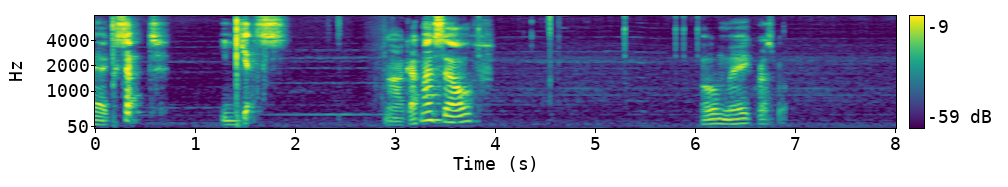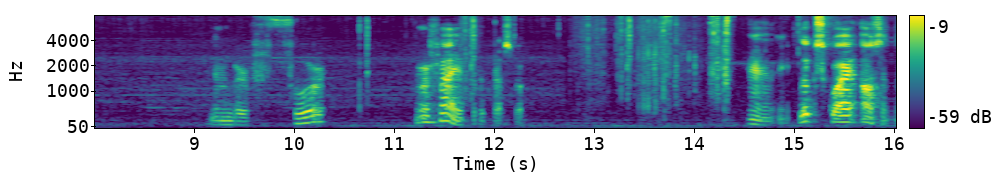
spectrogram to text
Accept. Yes. Now I got myself. Homemade crossbow. Number four. Number five for the crossbow. And it looks quite awesome.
